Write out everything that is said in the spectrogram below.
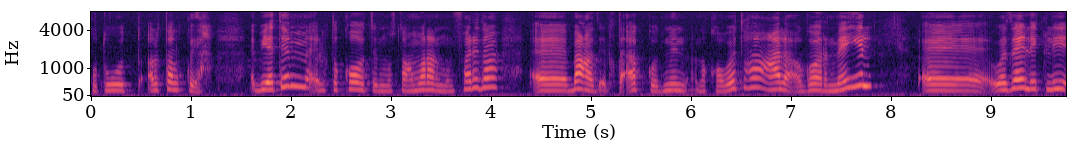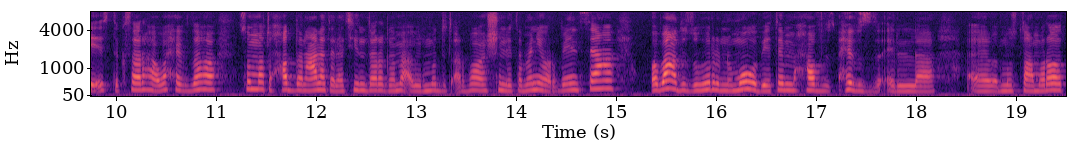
خطوط التلقيح. بيتم التقاط المستعمرة المنفردة آه، بعد التأكد من نقاوتها على أجار مايل وذلك لاستكثارها وحفظها ثم تحضن على 30 درجة مئوي لمدة 24 ل 48 ساعة. وبعد ظهور النمو بيتم حفظ حفظ المستعمرات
